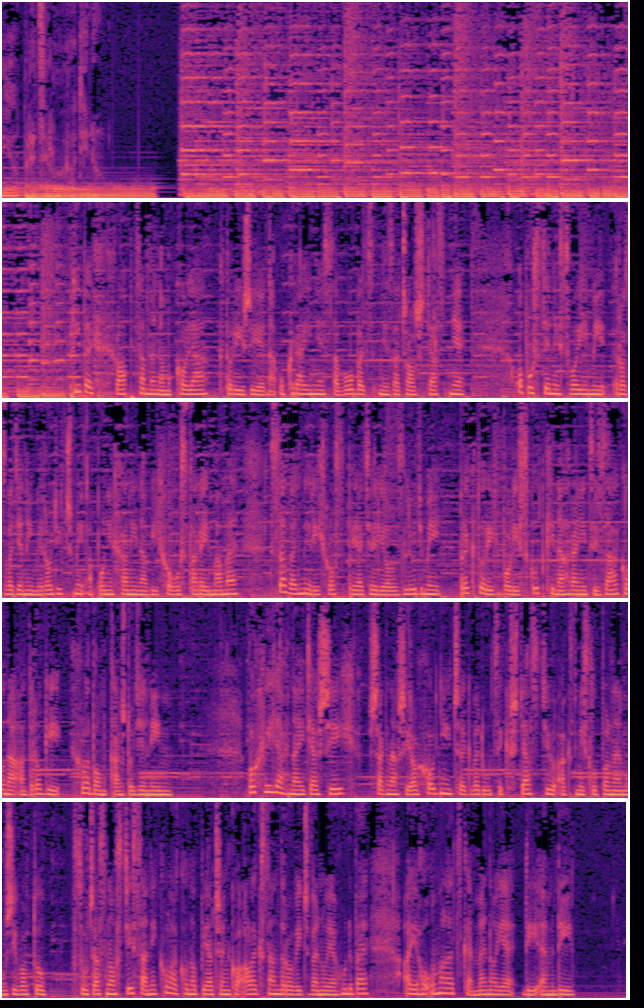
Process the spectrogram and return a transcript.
Rádio pre celú rodinu. Príbeh chlapca menom Koľa, ktorý žije na Ukrajine, sa vôbec nezačal šťastne. Opustený svojimi rozvedenými rodičmi a ponechaný na výchovu starej mame, sa veľmi rýchlo spriatelil s ľuďmi, pre ktorých boli skutky na hranici zákona a drogy chlebom každodenným. Vo chvíľach najťažších však našiel chodníček vedúci k šťastiu a k zmysluplnému životu. V súčasnosti sa Nikola Konopiačenko Aleksandrovič venuje hudbe a jeho umelecké meno je DMD.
